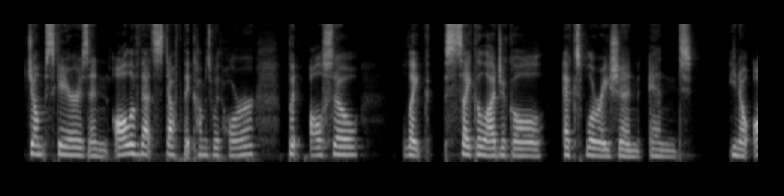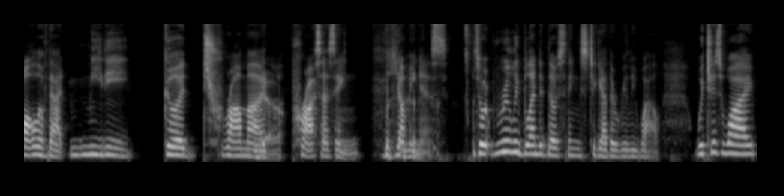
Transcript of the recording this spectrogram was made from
jump scares and all of that stuff that comes with horror, but also like psychological exploration and you know all of that meaty good trauma Yeah. processing yumminess so it really blended those things together really well which is why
